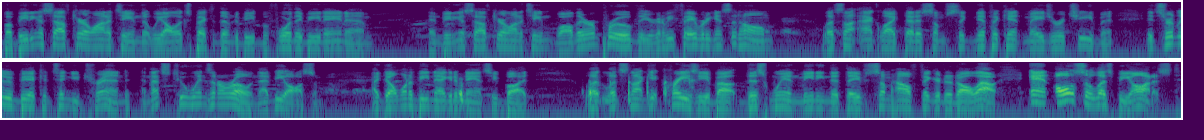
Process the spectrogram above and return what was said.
But beating a South Carolina team that we all expected them to beat before they beat A&M, and beating a South Carolina team while they're improved that you're going to be favored against at home, let's not act like that is some significant major achievement. It certainly would be a continued trend, and that's two wins in a row, and that'd be awesome. I don't want to be negative, Nancy, but let, let's not get crazy about this win, meaning that they've somehow figured it all out. And also, let's be honest,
